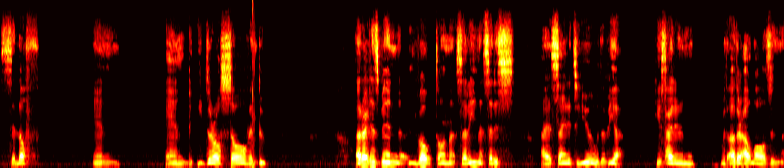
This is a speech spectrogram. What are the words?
Seloth and and Idroso Vendu. A right has been invoked on Sarin Saris. I assign it to you, Daviah. He is hiding with other outlaws in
